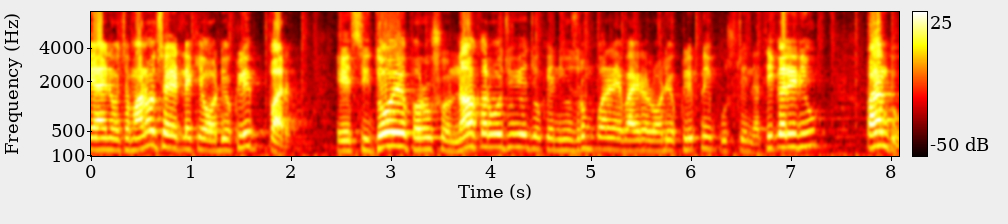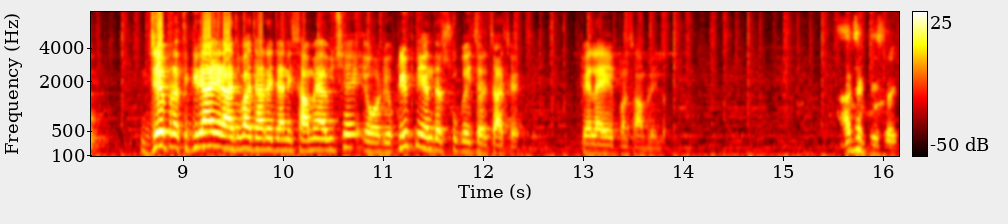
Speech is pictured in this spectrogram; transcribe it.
એઆઈનો જમાનો છે એટલે કે ઓડિયો ક્લિપ પર. એ સીધો એ ભરોસો ન કરવો જોઈએ જો કે ન્યૂઝરૂમ પર એ વાયરલ ઓડિયો ક્લિપની પુષ્ટિ નથી કરી રહ્યું. પરંતુ જે પ્રતિક્રિયા એ રાજભા જાડેજાની સામે આવી છે એ ઓડિયો ક્લિપની અંદર શું કઈ ચર્ચા છે? પહેલા એ પણ સાંભળી લો. હા જગદીશભાઈ.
